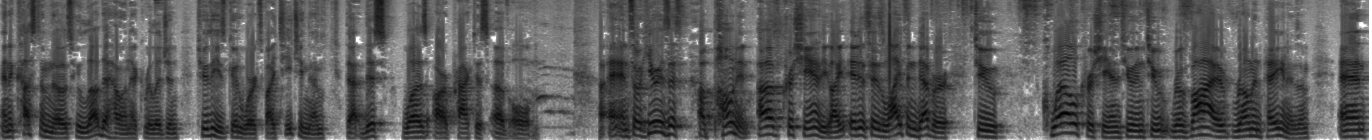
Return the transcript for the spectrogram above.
and accustom those who love the Hellenic religion to these good works by teaching them that this was our practice of old. And so here is this opponent of Christianity. Like it is his life endeavor to quell Christianity and to revive Roman paganism. And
